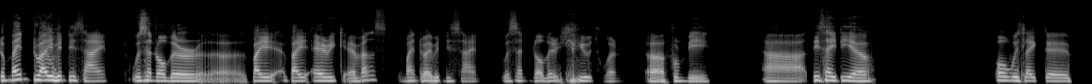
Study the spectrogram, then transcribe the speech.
domain driven design was another uh, by by Eric Evans. Domain driven design was another huge one uh, for me. Uh, this idea, always like the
